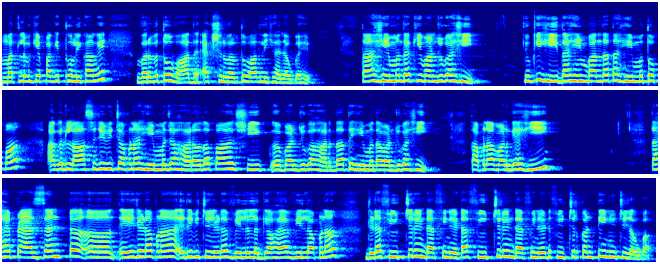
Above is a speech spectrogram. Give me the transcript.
ਮਤਲਬ ਕਿ ਆਪਾਂ ਕਿੱਥੋਂ ਲਿਖਾਂਗੇ? ਵਰਬ ਤੋਂ ਬਾਅਦ ਐਕਸ਼ਨ ਵਰਬ ਤੋਂ ਬਾਅਦ ਲਿਖਿਆ ਜਾਊਗਾ ਇਹ। ਤਾਂ ਹਿਮ ਦਾ ਕੀ ਬਣ ਜੂਗਾ ਹੀ? ਕਿਉਂਕਿ ਹੀ ਦਾ ਹਿਮ ਬਣਦਾ ਤਾਂ ਹਿਮ ਤੋਂ ਆਪਾਂ ਅਗਰ ਲਾਸਟ ਦੇ ਵਿੱਚ ਆਪਣਾ ਹਿਮ ਜਾਂ ਹਰ ਉਹਦਾ ਆਪਾਂ ਸ਼ੀ ਬਣ ਜੂਗਾ ਹਰ ਦਾ ਤੇ ਹਿਮ ਦਾ ਬਣ ਜੂਗਾ ਹੀ। ਤਾਂ ਆਪਣਾ ਬਣ ਗਿਆ ਹੀ। ਤਾਂ ਹੈ ਪ੍ਰੈਜ਼ੈਂਟ ਇਹ ਜਿਹੜਾ ਆਪਣਾ ਇਹਦੇ ਵਿੱਚ ਜਿਹੜਾ ਵਿਲ ਲੱਗਿਆ ਹੋਇਆ ਵਿਲ ਆਪਣਾ ਜਿਹੜਾ ਫਿਊਚਰ ਇਨਡੈਫੀਨੇਟ ਆ ਫਿਊਚਰ ਇਨਡੈਫੀਨੇਟ ਫਿਊਚਰ ਕੰਟੀਨਿਊ ਚ ਜਾਊਗਾ।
